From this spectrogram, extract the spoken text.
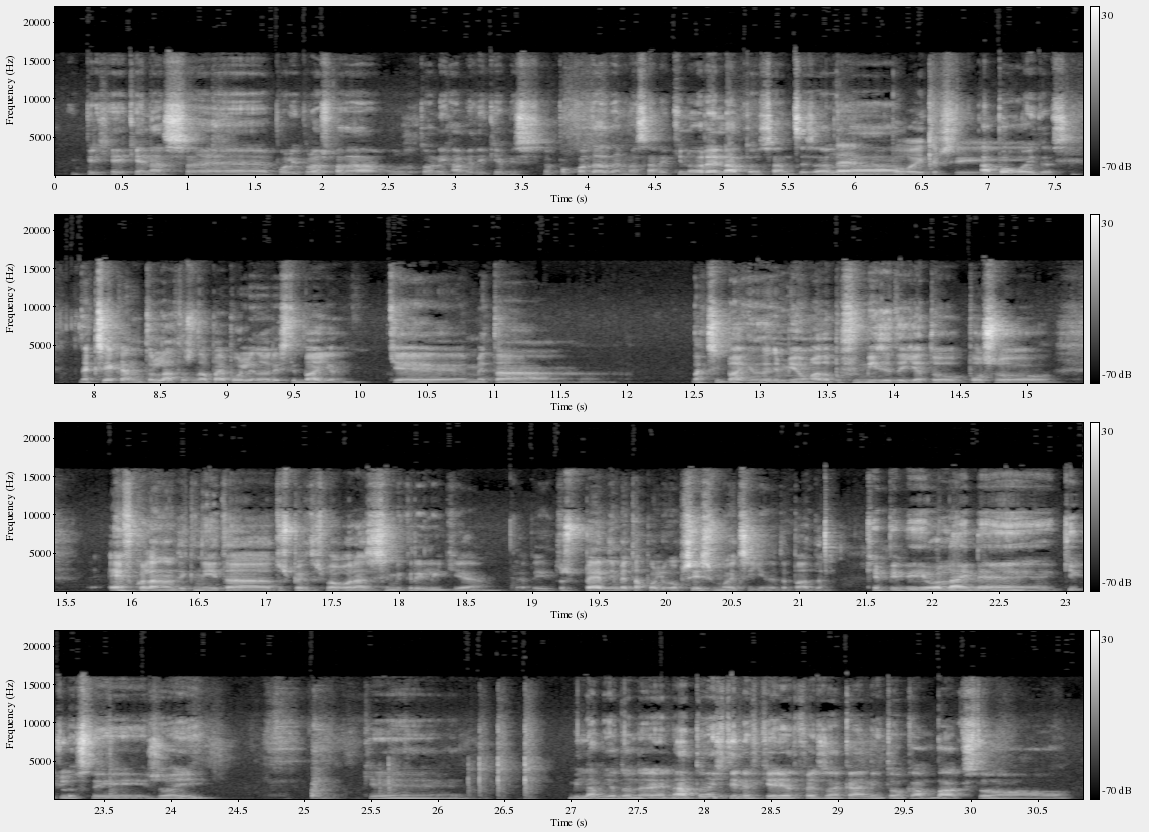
Υπήρχε και ένας ε, πολύ πρόσφατα που τον είχαμε δει και εμείς από κοντά, δεν ήμασταν εκείνο ο Ρενάτο Σάντσες. Αλλά... Ναι, απογοήτευση. απογοήτευση. Εντάξει, έκανε το λάθος να πάει πολύ νωρίς στην Bayern. Και μετά. Εντάξει, η Bayern δεν είναι μια ομάδα που φημίζεται για το πόσο εύκολα να δεικνύει τους παίκτες που αγοράζει σε μικρή ηλικία. Δηλαδή τους παίρνει μετά από λίγο ψήσιμο, έτσι γίνεται πάντα. Και επειδή όλα είναι κύκλος στη ζωή και μιλάμε για τον Ρενάτο, έχει την ευκαιρία του φέτος να κάνει το comeback στο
